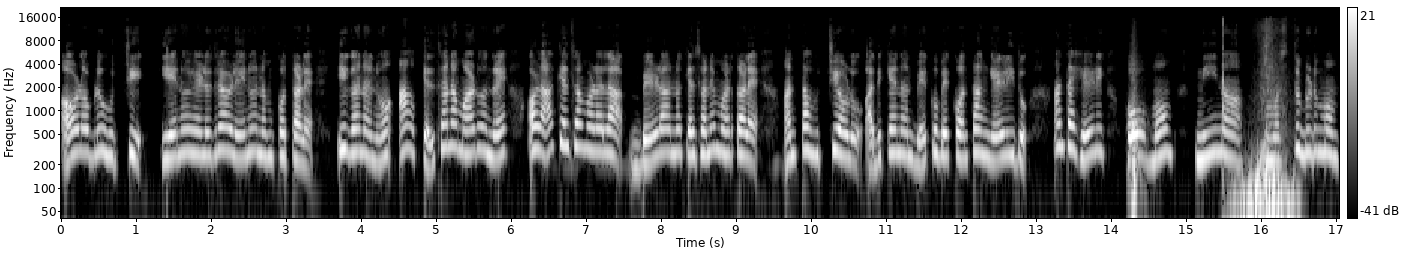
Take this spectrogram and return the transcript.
ಅವಳೊಬ್ಳು ಹುಚ್ಚಿ. ಏನೋ ಹೇಳಿದ್ರೆ ಏನೋ ನಂಬ್ಕೋತಾಳೆ. ಈಗ ನಾನು ಆ ಕೆಲಸನ ಮಾಡು ಅಂದ್ರೆ ಅವಳು ಆ ಕೆಲಸ ಮಾಡಲ್ಲ, ಬೇಡ ಅನ್ನೋ ಕೆಲಸನೇ ಮಾಡ್ತಾಳೆ ಅಂತ ಹುಚ್ಚಿ ಅವಳು. ಅದಕ್ಕೆ ನಾನು ಬೇಕು ಬೇಕು ಅಂತ ಹಂಗೆ ಹೇಳಿದ್ದು. ಅಂತ ಹೇಳಿ, ಹೋ ಮಾಮ್ ನೀನಾ, ಮಸ್ತು ಬಿಡು ಮಮ್.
